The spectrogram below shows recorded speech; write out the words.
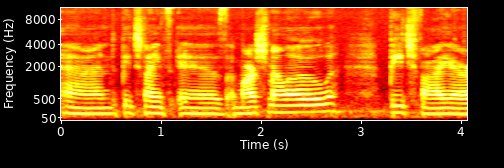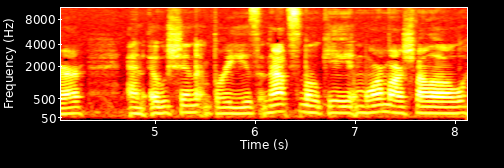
and Beach Nights is Marshmallow, Beach Fire, and Ocean Breeze. Not smoky, more marshmallow,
